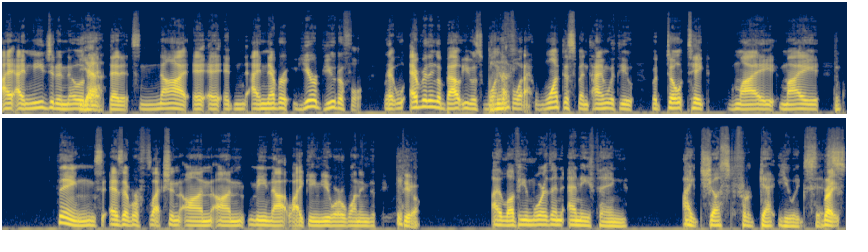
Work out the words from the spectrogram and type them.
I, I need you to know Yeah. that that it's not. It, it, it- I never. You're beautiful, right? Everything about you is wonderful, and I want to spend time with you. But don't take my my things as a reflection on on me not liking you or wanting to be with you. I love you more than anything. I just forget you exist. Right.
